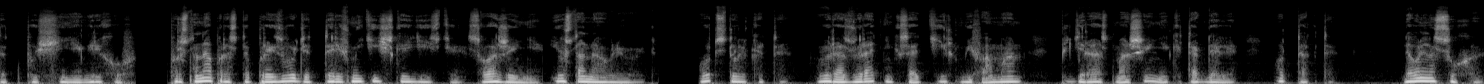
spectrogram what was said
отпущения грехов. Просто-напросто производят арифметическое действие, сложение и устанавливают. Вот столько-то. Вы развратник, сатир, мифоман, педераст, мошенник и так далее. Вот так-то. Довольно сухо.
